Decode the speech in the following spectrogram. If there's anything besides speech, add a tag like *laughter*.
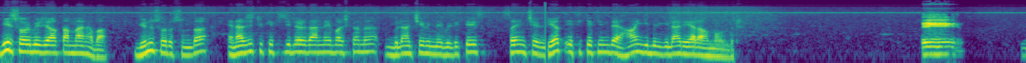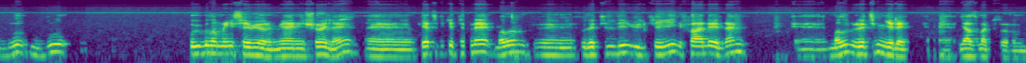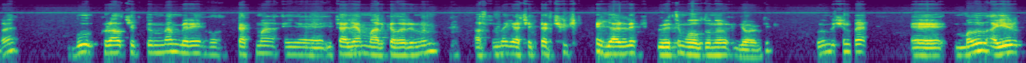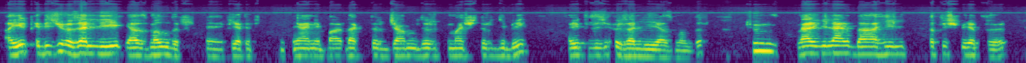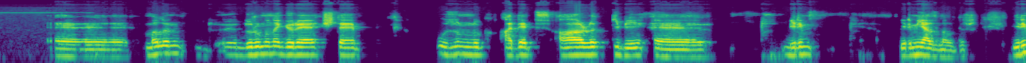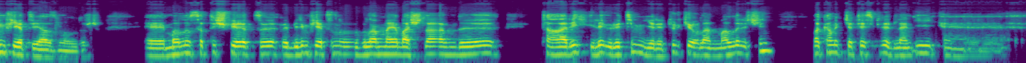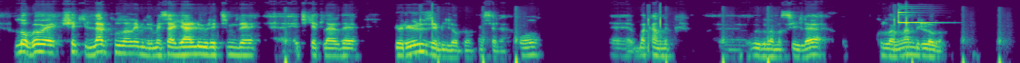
Bir soru bir cevaptan merhaba. Günün sorusunda Enerji Tüketicileri Derneği Başkanı Bülent Çevin'le birlikteyiz. Sayın Çevin, fiyat etiketinde hangi bilgiler yer almalıdır? Ee, bu, bu uygulamayı seviyorum. Yani şöyle, e, fiyat etiketinde malın e, üretildiği ülkeyi ifade eden e, malın üretim yeri e, yazmak zorunda. Bu kural çıktığından beri o çakma e, İtalyan markalarının aslında gerçekten *laughs* Türkiye yerli üretim olduğunu gördük. Bunun dışında e, malın ayır, ayırt edici özelliği yazmalıdır e, fiyat etiketinde. Yani bardaktır, camdır, kumaştır gibi ayırt edici özelliği yazmalıdır. Tüm vergiler dahil satış fiyatı, e, malın e, durumuna göre işte uzunluk, adet, ağırlık gibi e, birim birimi yazmalıdır. Birim fiyatı yazmalıdır. E, malın satış fiyatı ve birim fiyatının uygulanmaya başlandığı tarih ile üretim yeri Türkiye olan mallar için bakanlıkça tespit edilen iyi e, logo ve şekiller kullanılabilir. Mesela yerli üretimde e, etiketlerde görüyoruz ya bir logo mesela. O e, bakanlık e, uygulamasıyla kullanılan bir logo.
